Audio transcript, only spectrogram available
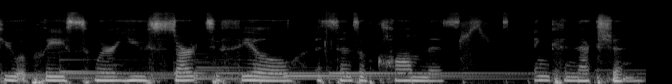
to a place where you start to feel a sense of calmness and connection,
